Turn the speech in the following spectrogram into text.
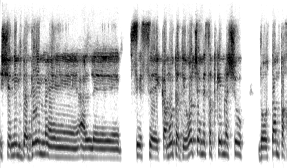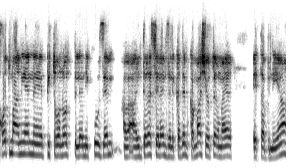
שנמדדים אה, על אה, בסיס אה, כמות הדירות שהם מספקים לשוק, ואותם פחות מעניין פתרונות לניקוז, הם, האינטרס שלהם זה לקדם כמה שיותר מהר את הבנייה,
